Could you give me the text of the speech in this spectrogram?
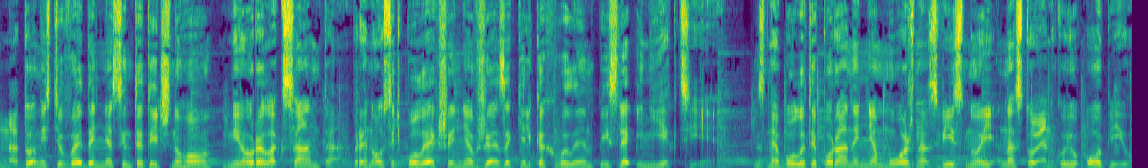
Натомість введення синтетичного міорелаксанта приносить полегшення вже за кілька хвилин після ін'єкції. Знеболити поранення можна, звісно, й настоянкою опію,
